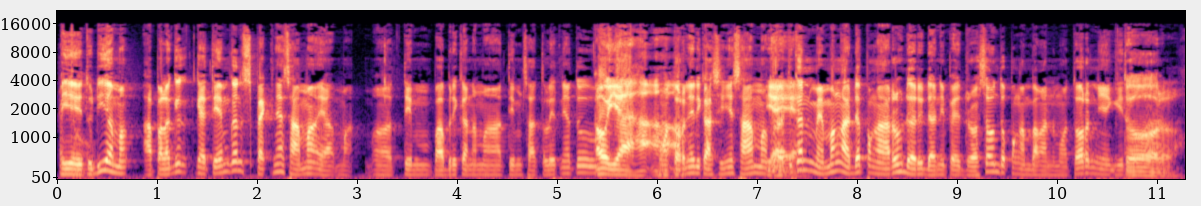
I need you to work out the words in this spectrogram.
Iya itu dia mak- apalagi KTM kan speknya sama ya ma- eh, tim pabrikan sama tim satelitnya tuh Oh iya, ha, ha, ha. motornya dikasihnya sama Iya, berarti iya. kan memang ada pengaruh dari Dani Pedrosa untuk pengembangan motornya gitu Betul. kan.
